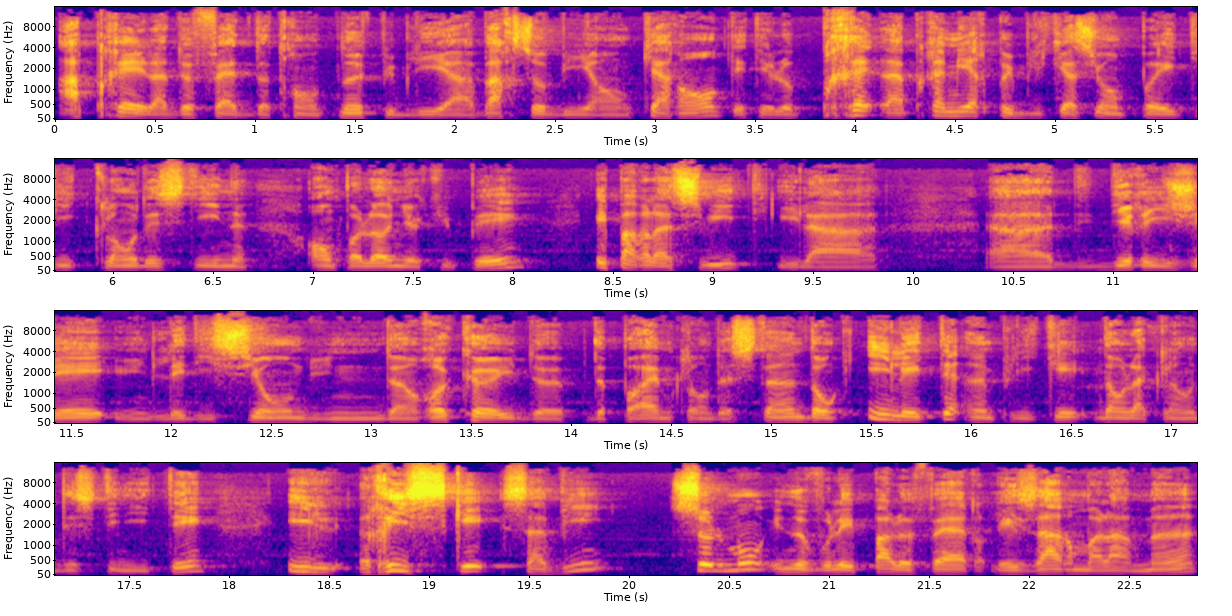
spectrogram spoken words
après la défaite de 39, publié à Varsovie en 40, était la première publication poétique clandestine en Pologne occupée. Et par la suite, il a, dirigé l'édition d'un recueil de, poèmes clandestins. Donc, il était impliqué dans la clandestinité. Il risquait sa vie. Seulement, il ne voulait pas le faire les armes à la main,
